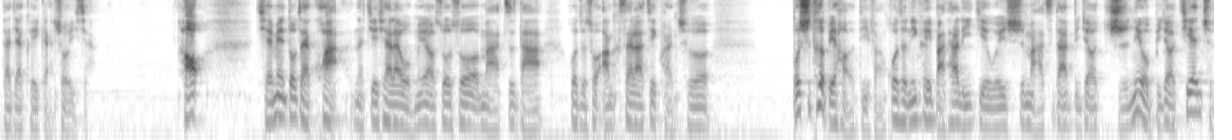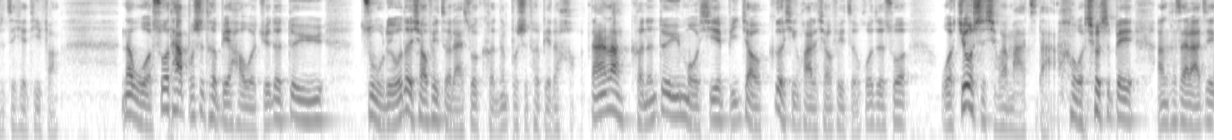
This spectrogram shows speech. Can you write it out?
大家可以感受一下。好，前面都在夸，那接下来我们要说说马自达或者说昂克赛拉这款车不是特别好的地方，或者你可以把它理解为是马自达比较执拗、比较坚持的这些地方。那我说它不是特别好，我觉得对于主流的消费者来说，可能不是特别的好。当然了，可能对于某些比较个性化的消费者，或者说我就是喜欢马自达，我就是被昂克赛拉这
